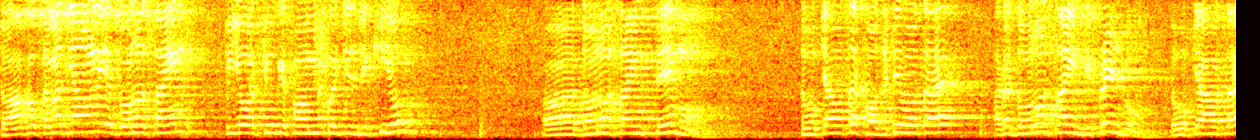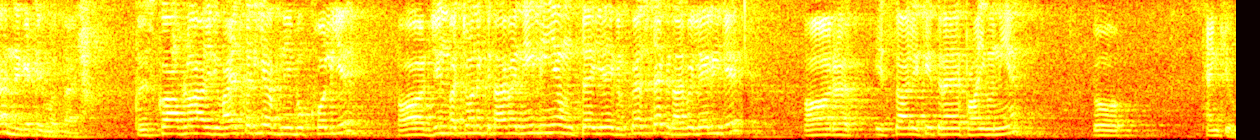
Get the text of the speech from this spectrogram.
तो आप लोग समझ गए होंगे, ये दोनों साइन पी और क्यू के फॉर्म में कोई चीज़ लिखी हो और दोनों साइन सेम हो तो वो क्या होता है पॉजिटिव होता है। अगर दोनों साइन डिफरेंट हो तो वो क्या होता है नेगेटिव होता है। तो इसको आप लोग आज रिवाइज करिए, अपनी बुक खोलिए और जिन बच्चों ने किताबें नहीं ली हैं, उनसे ये एक रिक्वेस्ट है, किताबें ले लीजिए और इस साल इसी तरह पढ़ाई होनी है। तो थैंक यू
